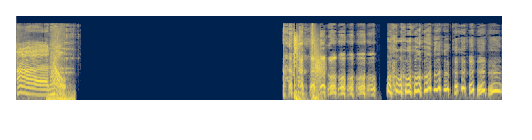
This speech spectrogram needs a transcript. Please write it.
Uh, no. I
